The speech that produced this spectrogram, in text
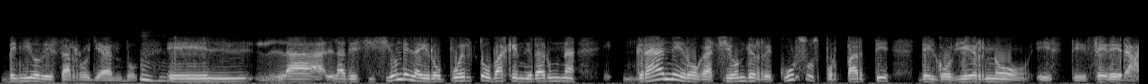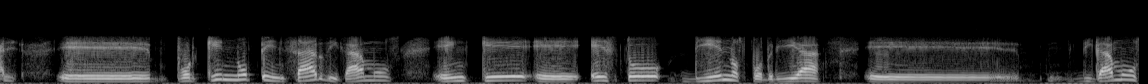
venido desarrollando. El- la, la decisión del aeropuerto va a generar una gran erogación de recursos por parte del gobierno este, federal. Eh, ¿Por qué no pensar, digamos, en que eh, esto bien nos podría eh, digamos,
